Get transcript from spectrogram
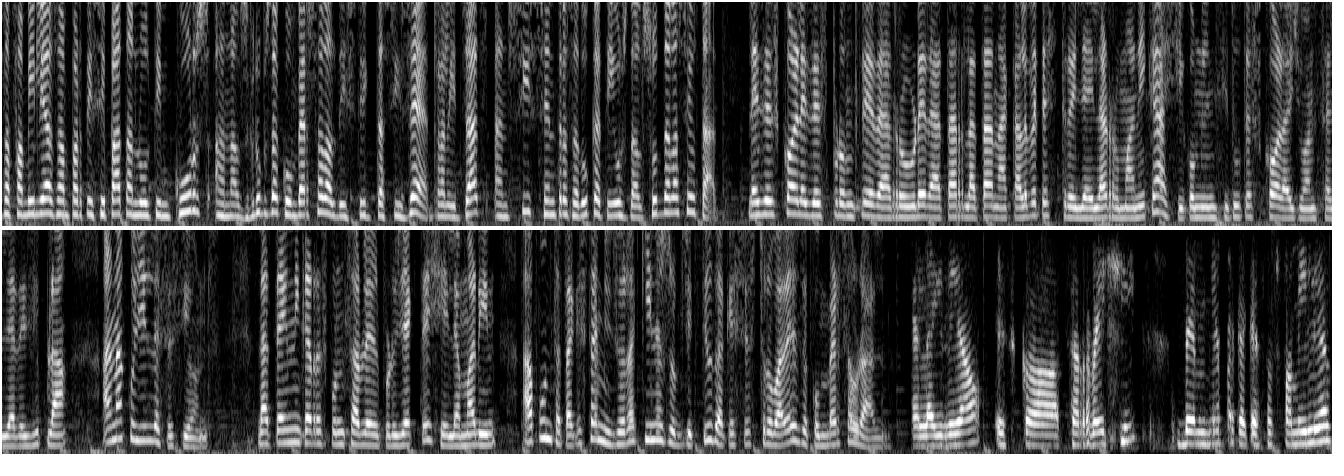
de famílies han participat en l'últim curs en els grups de conversa del districte 6è, realitzats en sis centres educatius del sud de la ciutat. Les escoles Espronceda, Roureda, Tarlatana, Calvet Estrella i la Romànica, així com l'Institut Escola Joan Sallares i Pla, han acollit les sessions. La tècnica responsable del projecte, Sheila Marín, ha apuntat a aquesta emissora quin és l'objectiu d'aquestes trobades de conversa oral. La idea és que serveixi ben bé perquè aquestes famílies,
